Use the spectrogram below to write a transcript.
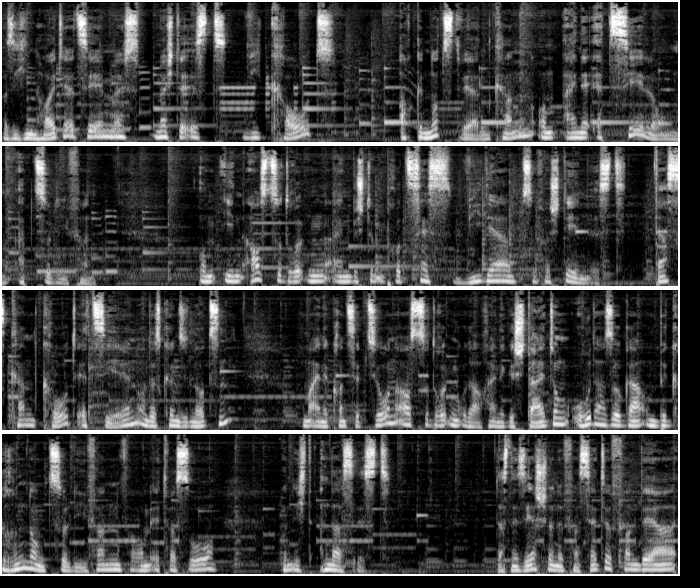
Was ich Ihnen heute erzählen möchte, ist, wie Code auch genutzt werden kann, um eine Erzählung abzuliefern um Ihnen auszudrücken, einen bestimmten Prozess, wie der zu verstehen ist. Das kann Code erzählen und das können Sie nutzen, um eine Konzeption auszudrücken oder auch eine Gestaltung oder sogar um Begründung zu liefern, warum etwas so und nicht anders ist. Das ist eine sehr schöne Facette von der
